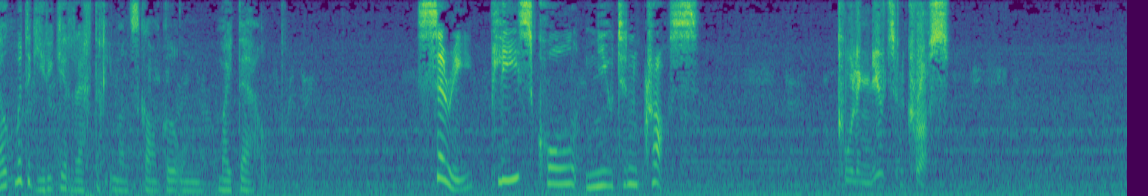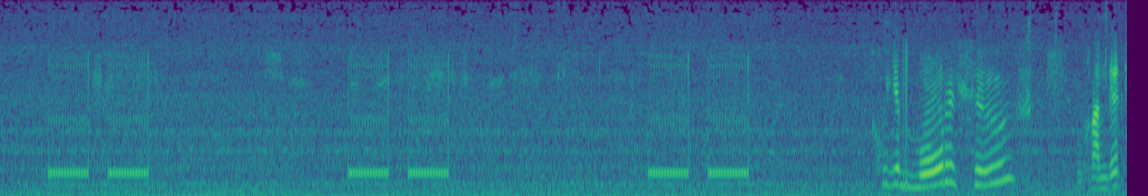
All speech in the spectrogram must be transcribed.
Dalk moet ek hierdie keer regtig iemand skakel om my te help. Siri, please call Newton Cross. Calling Newton Cross. Goeiemôre Sue. Hoe gaan dit?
